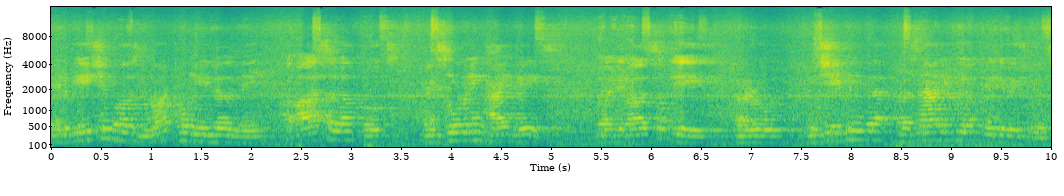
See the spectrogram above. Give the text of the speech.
education was not only learning a parcel of books and scoring high grades, but it also played a role in shaping the personality of individuals.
